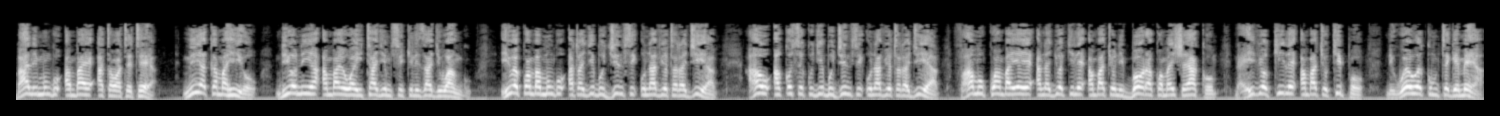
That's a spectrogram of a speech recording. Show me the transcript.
bali mungu ambaye atawatetea. Nia kama hiyo ndiyo nia ambayo wahitaji msikilizaji wangu. Iwe kwamba mungu atajibu jinsi unavyotarajia au akose kujibu jinsi unavyotarajia fahamu kwamba yeye anajua kile ambacho ni bora kwa maisha yako na hivyo kile ambacho kipo ni wewe kumtegemea.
